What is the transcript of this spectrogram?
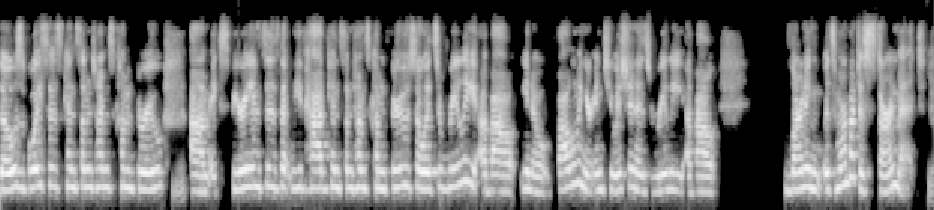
Those voices can sometimes come through. Um, experiences that we've had can sometimes come through. So it's really about you know following your intuition is really about learning it's more about discernment yeah.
